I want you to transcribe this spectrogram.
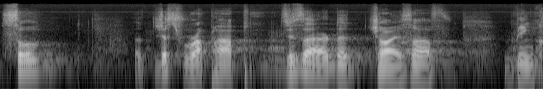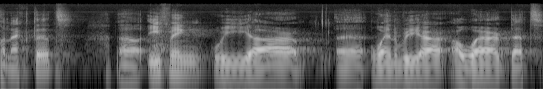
so just wrap up, these are the joys of being connected. Uh, even we are, uh, when we are aware that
